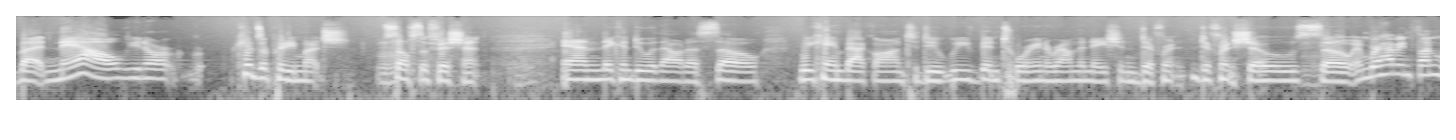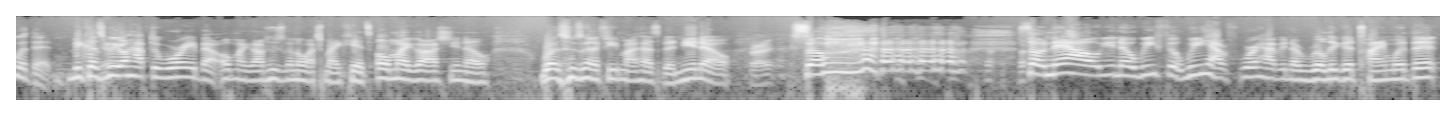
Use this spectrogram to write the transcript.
But now, you know, our kids are pretty much mm-hmm. self sufficient and they can do without us. So we came back on to do, we've been touring around the nation, different, different shows. Mm-hmm. So, and we're having fun with it because we don't have to worry about, oh my God, who's going to watch my kids? Oh my gosh, you know, what's, who's going to feed my husband, you know? Right. So, so now you know we feel we have we're having a really good time with it.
